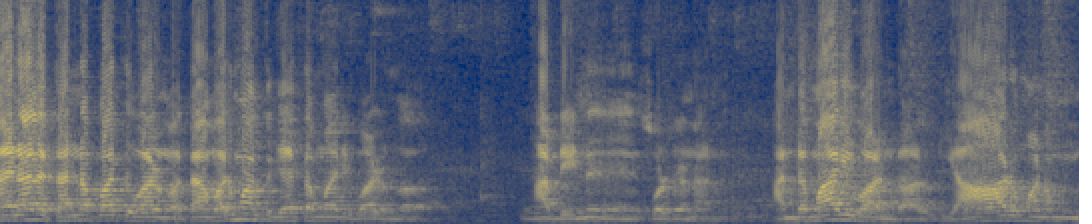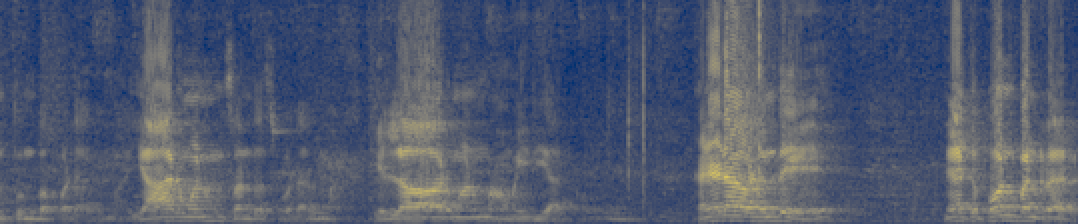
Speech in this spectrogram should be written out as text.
அதனால் தன்னை பார்த்து வாழுங்க தான் வருமானத்துக்கு ஏற்ற மாதிரி வாழுங்க அப்படின்னு சொல்கிறேன் நான். அந்த மாதிரி வாழ்ந்தால் யார் மனமும் துன்பப்படாதுமா? யார் மனமும் சந்தோஷப்படாதுமா? எல்லார் மனமும் அமைதியாக இருக்கும். கனடாவிலேருந்து நேற்று ஃபோன் பண்ணுறாரு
